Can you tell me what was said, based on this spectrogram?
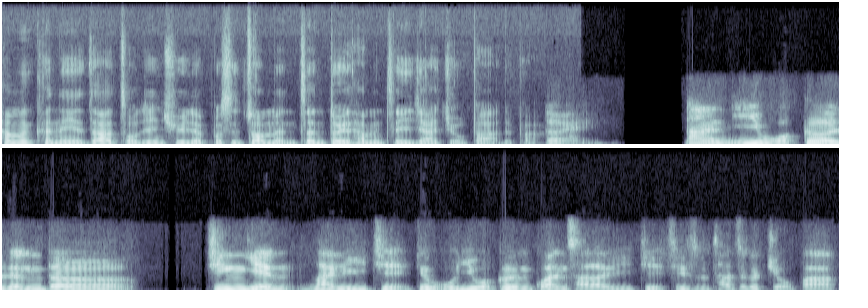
他们可能也知道走进去的不是专门针对他们这一家酒吧的吧？对。但以我个人的经验来理解，就我以我个人观察来理解，其实他这个酒吧，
